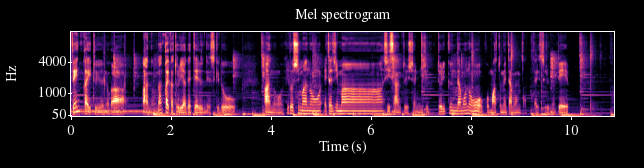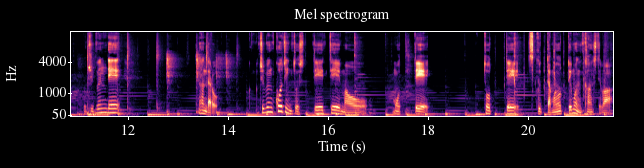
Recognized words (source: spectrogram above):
前回というのがあの何回か取り上げてるんですけど、あの広島の江田島市さんと一緒に取り組んだものをこうまとめたものだったりするので、自分で、なんだろう、自分個人としてテーマを持って取って作ったものっていうものに関しては、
